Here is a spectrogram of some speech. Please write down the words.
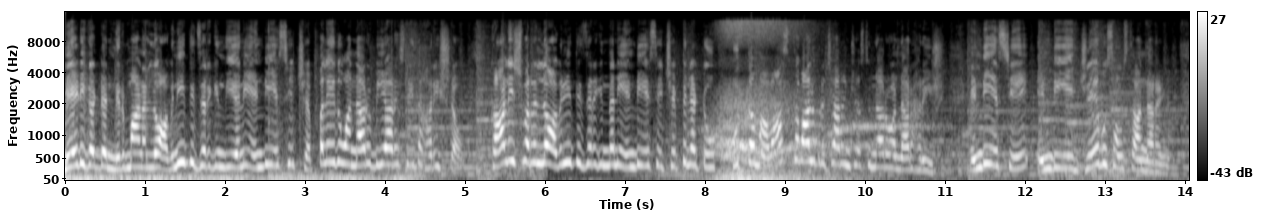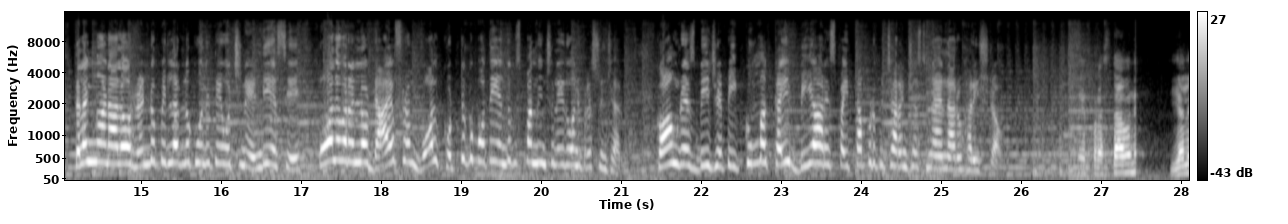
మేడిగడ్డ నిర్మాణంలో అవినీతి జరిగింది అని ఎన్డీఎస్ఏ చెప్పలేదు అన్నారు బీఆర్ఎస్ నేత హరీష్ రావు. కాళేశ్వరంలో అవినీతి జరిగిందని ఎన్డీఎస్ఏ చెప్పినట్టు ఉత్తమ అవాస్తవాలు ప్రచారం చేస్తున్నారు అన్నారు హరీష్. ఎన్డీఎస్ఏ ఎన్డీఏ జేబు సంస్థ అన్నారాయన. తెలంగాణలో రెండు పిల్లర్లు కూలితే వచ్చిన ఎన్డీఎస్ఏ పోలవరంలో డయాఫ్రమ్ వాల్ కొట్టుకుపోతే ఎందుకు స్పందించలేదు అని ప్రశ్నించారు. కాంగ్రెస్ బీజేపీ కుమ్మక్కై బీఆర్ఎస్ పై తప్పుడు ప్రచారం చేస్తున్నాయన్నారు హరీష్ రావు. ప్రస్తావన ఇవాళ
